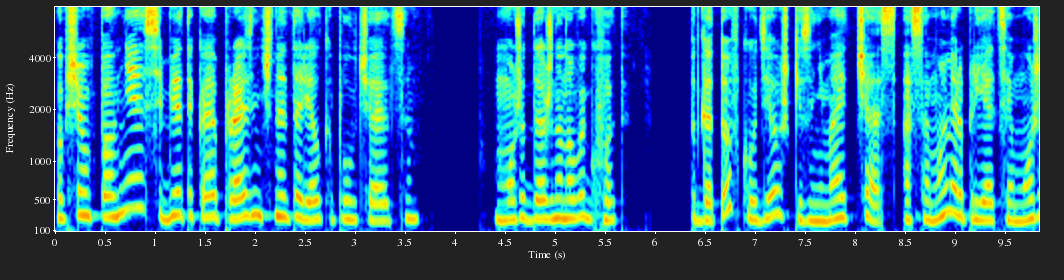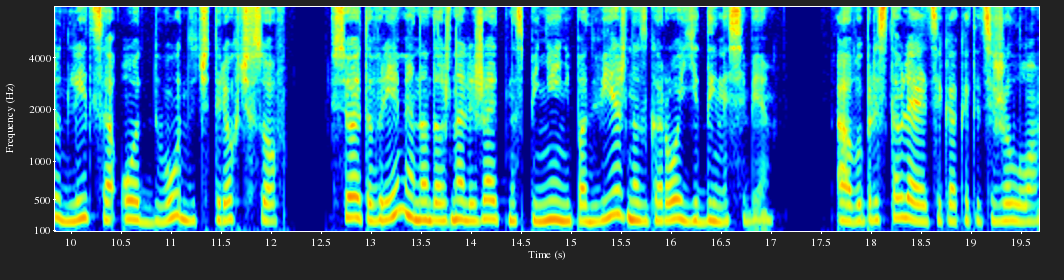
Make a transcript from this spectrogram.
В общем, вполне себе такая праздничная тарелка получается. Может, даже на Новый год. Подготовка у девушки занимает час, а само мероприятие может длиться от двух до четырех часов. Все это время она должна лежать на спине неподвижно с горой еды на себе. А вы представляете, как это тяжело?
